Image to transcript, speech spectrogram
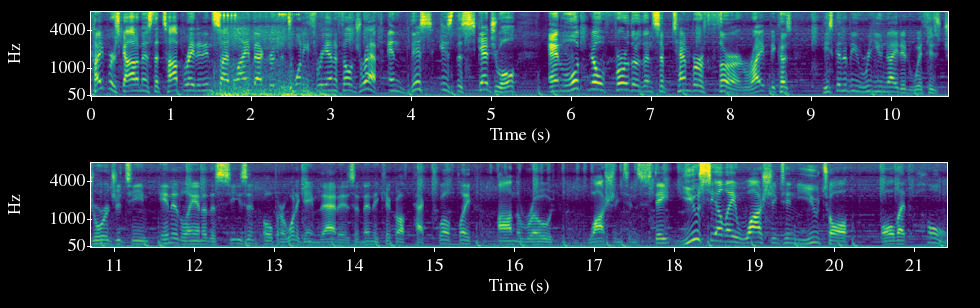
Kiper's got him as the top rated inside linebacker in the 23 NFL draft. And this is the schedule. And look no further than September 3rd, right? Because he's going to be reunited with his Georgia team in Atlanta, the season opener. What a game that is. And then they kick off Pac 12 play on the road. Washington State, UCLA, Washington, Utah, all at home.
